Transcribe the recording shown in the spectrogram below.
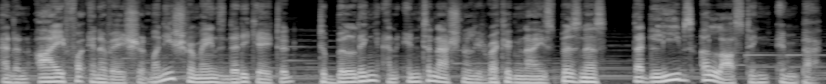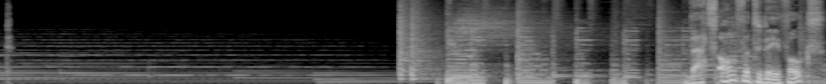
and an eye for innovation. Manish remains dedicated to building an internationally recognized business that leaves a lasting impact. That's all for today, folks.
